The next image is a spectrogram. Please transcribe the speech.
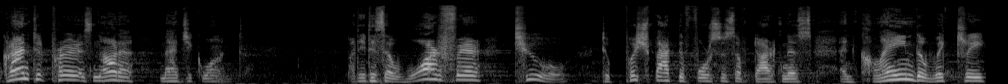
Granted, prayer is not a magic wand, but it is a warfare tool to push back the forces of darkness and claim the victory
